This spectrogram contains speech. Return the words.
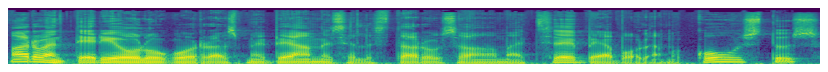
ma arvan, et eriolukorras me peame sellest aru saama, et see peab olema kohustus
